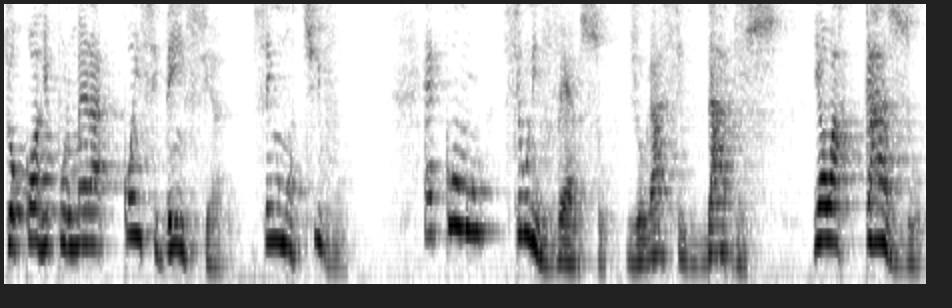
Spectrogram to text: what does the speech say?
que ocorre por mera coincidência, sem um motivo. É como se o universo jogasse dados e, ao acaso,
